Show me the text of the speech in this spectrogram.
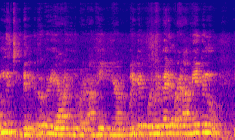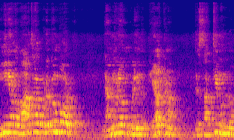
ഒന്നിച്ച് ഇതിനെ എതിർക്കുകയാണ് എന്ന് പറയാൻ ആഗ്രഹിക്കുകയാണ്. ഒരിക്കൽ കൂടി ഒരു കാര്യം പറയാൻ ആഗ്രഹിക്കുന്നു. ഇങ്ങനെയുള്ള വാർത്തകൾ കൊടുക്കുമ്പോൾ ഞങ്ങളും കൂടി കേൾക്കണം. ഇത് സത്യമുണ്ടോ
